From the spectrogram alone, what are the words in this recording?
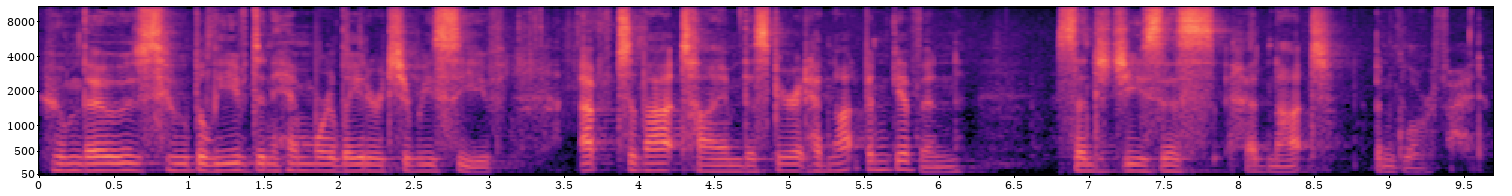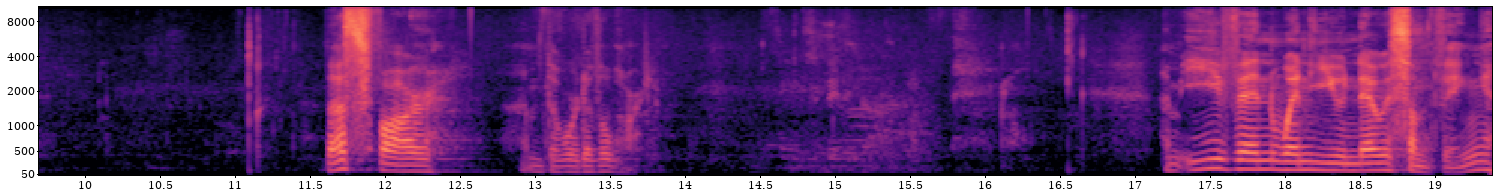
whom those who believed in him were later to receive. Up to that time, the Spirit had not been given, since Jesus had not been glorified. Thus far, I'm the word of the Lord. Um, even when you know something,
